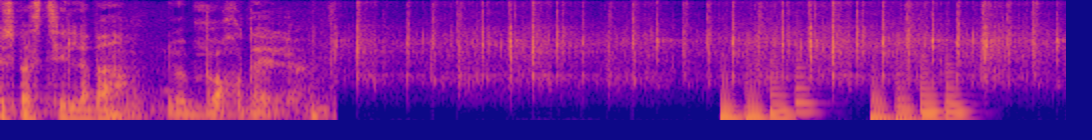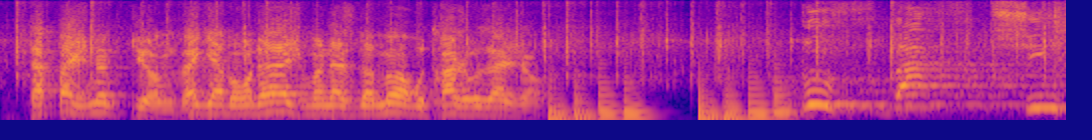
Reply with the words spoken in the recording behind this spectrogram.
Que se passe-t-il là-bas Le bordel. Tapage nocturne, vagabondage, menace de mort, outrage aux agents. Bouffe, baf, chic,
